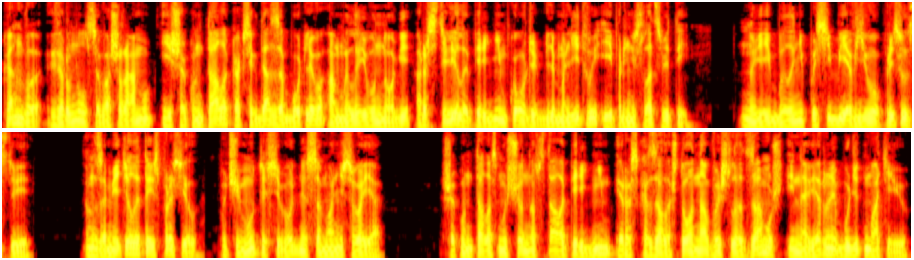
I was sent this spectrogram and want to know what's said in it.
Канва вернулся в ашраму, и Шакунтала, как всегда, заботливо омыла его ноги, расстелила перед ним коврик для молитвы и принесла цветы. Но ей было не по себе в его присутствии. Он заметил это и спросил, «Почему ты сегодня сама не своя?» Шакунтала смущенно встала перед ним и рассказала, что она вышла замуж и, наверное, будет матерью.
